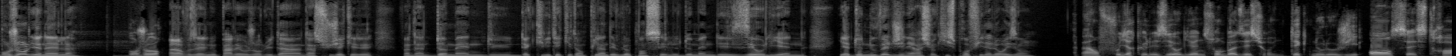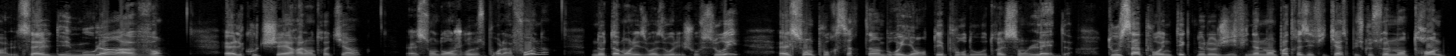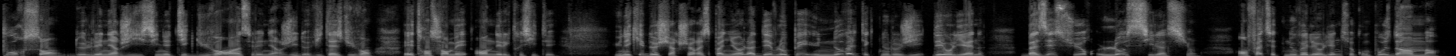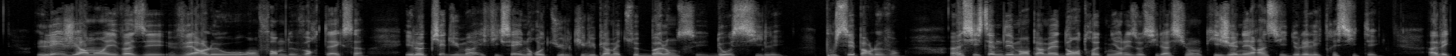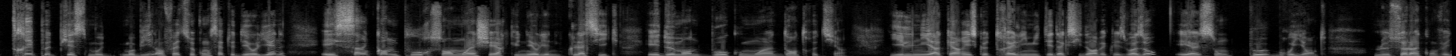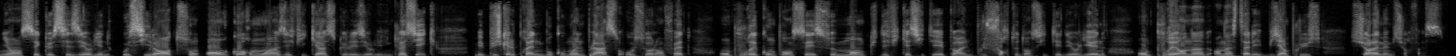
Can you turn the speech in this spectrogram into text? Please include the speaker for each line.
Speaker 1: Bonjour Lionel.
Speaker 2: Bonjour.
Speaker 1: Alors vous allez nous parler aujourd'hui d'un sujet qui est, enfin, d'un domaine d'activité qui est en plein développement, c'est le domaine des éoliennes. Il y a de nouvelles générations qui se profilent à l'horizon.
Speaker 2: Il eh ben, faut dire que les éoliennes sont basées sur une technologie ancestrale, celle des moulins à vent. Elles coûtent cher à l'entretien, elles sont dangereuses pour la faune, notamment les oiseaux et les chauves-souris. Elles sont pour certains bruyantes et pour d'autres, elles sont laides. Tout ça pour une technologie finalement pas très efficace puisque seulement 30% de l'énergie cinétique du vent, hein, c'est l'énergie de vitesse du vent, est transformée en électricité. Une équipe de chercheurs espagnols a développé une nouvelle technologie d'éolienne basée sur l'oscillation. En fait, cette nouvelle éolienne se compose d'un mât légèrement évasé vers le haut en forme de vortex, et le pied du mât est fixé à une rotule qui lui permet de se balancer, d'osciller, poussé par le vent. Un système d'aimant permet d'entretenir les oscillations qui génèrent ainsi de l'électricité. Avec très peu de pièces mobiles, en fait, ce concept d'éolienne est 50% moins cher qu'une éolienne classique et demande beaucoup moins d'entretien. Il n'y a qu'un risque très limité d'accident avec les oiseaux et elles sont peu bruyantes. Le seul inconvénient, c'est que ces éoliennes oscillantes sont encore moins efficaces que les éoliennes classiques, mais puisqu'elles prennent beaucoup moins de place au sol, en fait, on pourrait compenser ce manque d'efficacité par une plus forte densité d'éoliennes. On pourrait en, installer bien plus sur la même surface.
